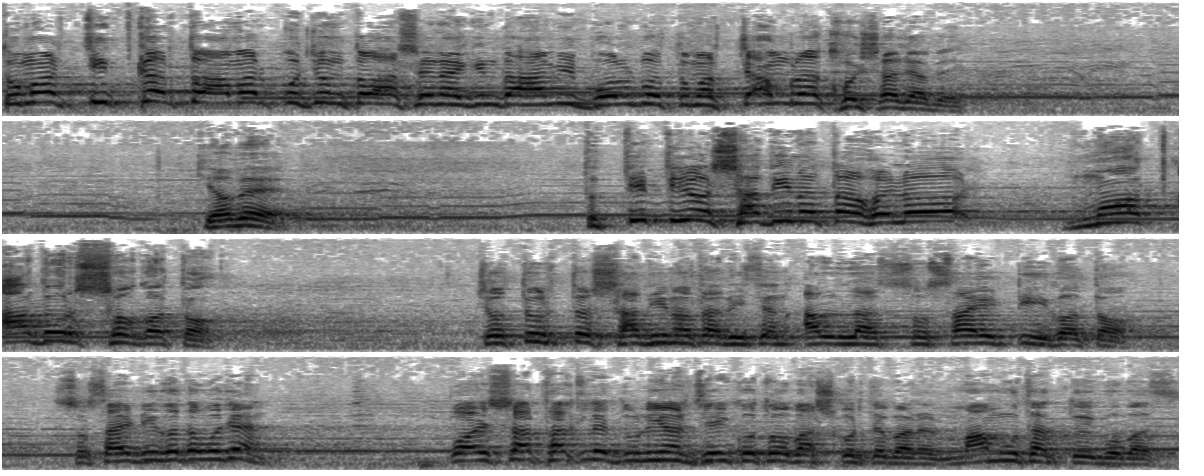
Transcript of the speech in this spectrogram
তোমার চিৎকার তো আমার পর্যন্ত আসে না কিন্তু আমি বলব, তোমার চামড়া খসা যাবে। কি হবে? তো তৃতীয় স্বাধীনতা হইল মত আদর্শগত। চতুর্থ স্বাধীনতা দিচ্ছেন আল্লাহ সোসাইটিগত সোসাইটিগত বোঝেন? পয়সা থাকলে দুনিয়ার যেই কোথাও বাস করতে পারেন। মামু থাকতো হইব বাস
